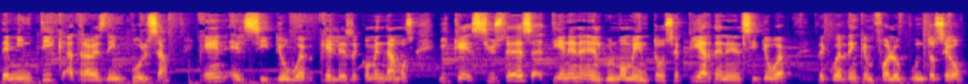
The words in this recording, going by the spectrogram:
de Mintic, a través de Impulsa, en el sitio web que les recomendamos y que si ustedes tienen en algún momento, se pierden en el sitio web, recuerden que en follow.co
